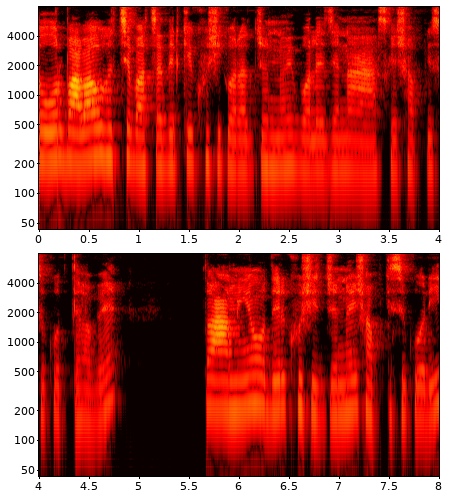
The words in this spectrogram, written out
তো ওর বাবাও হচ্ছে বাচ্চাদেরকে খুশি করার জন্যই বলে যে, না, আজকে সব কিছু করতে হবে। তো আমিও ওদের খুশির জন্যই সব কিছু করি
